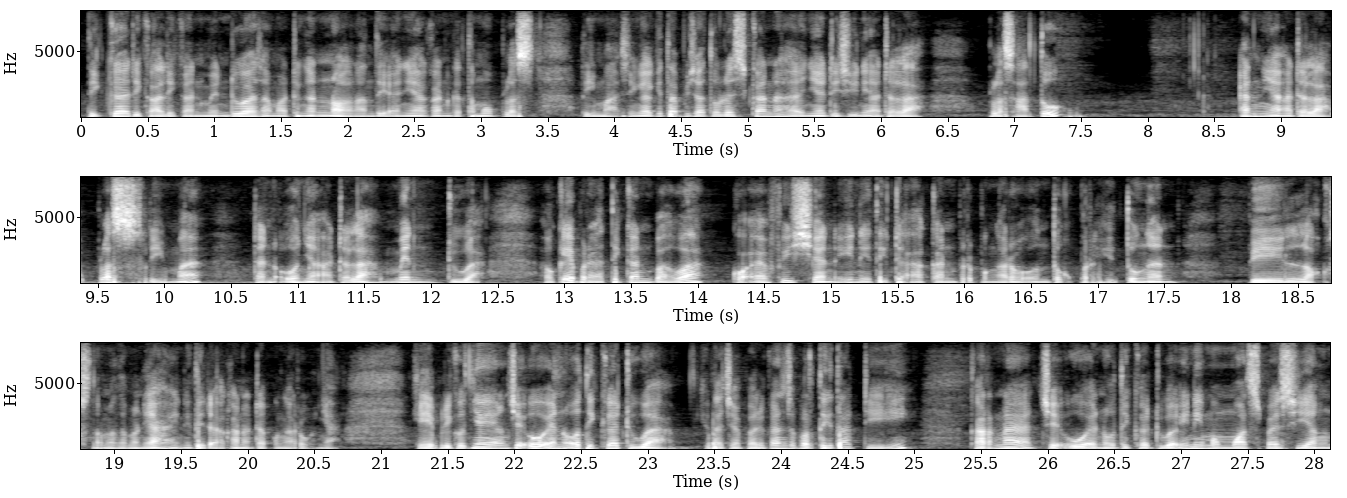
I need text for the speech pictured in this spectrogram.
3 dikalikan min 2 sama dengan 0. Nanti N-nya akan ketemu plus 5. Sehingga kita bisa tuliskan H-nya di sini adalah plus 1, N-nya adalah plus 5, dan O-nya adalah min 2. Oke, perhatikan bahwa koefisien ini tidak akan berpengaruh untuk perhitungan Bilox, teman-teman ya. Ini tidak akan ada pengaruhnya. Oke, berikutnya yang CuNO32. Kita jabarkan seperti tadi. Karena CuNO32 ini memuat spesies yang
